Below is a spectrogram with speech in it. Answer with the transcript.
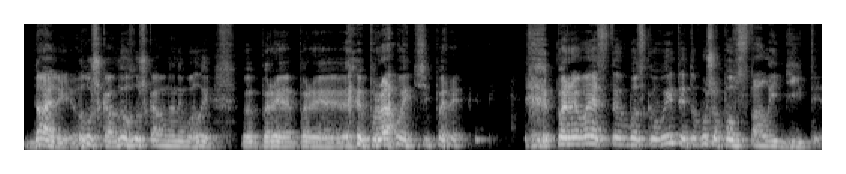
Далі Глушка, ну Глушка вони не могли е, пере, переправити чи пере, перевести в московити, тому що повстали діти.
